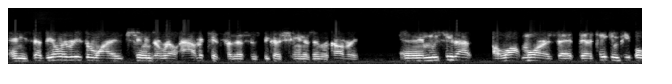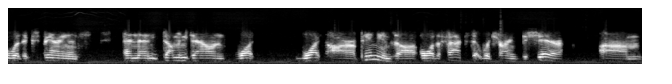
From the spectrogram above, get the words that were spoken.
And he said the only reason why Shane's a real advocate for this is because Shane is in recovery, and we see that a lot more. Is that they're taking people with experience and then dumbing down what what our opinions are or the facts that we're trying to share um,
